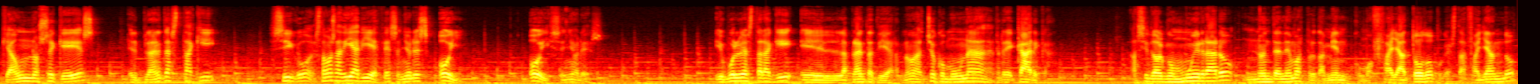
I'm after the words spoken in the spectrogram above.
que aún no sé qué es, el planeta está aquí, sigo, estamos a día 10, ¿eh, señores? Hoy, hoy, señores. Y vuelve a estar aquí el, la planeta Tierra, ¿no? Ha hecho como una recarga. Ha sido algo muy raro, no entendemos, pero también como falla todo, porque está fallando,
